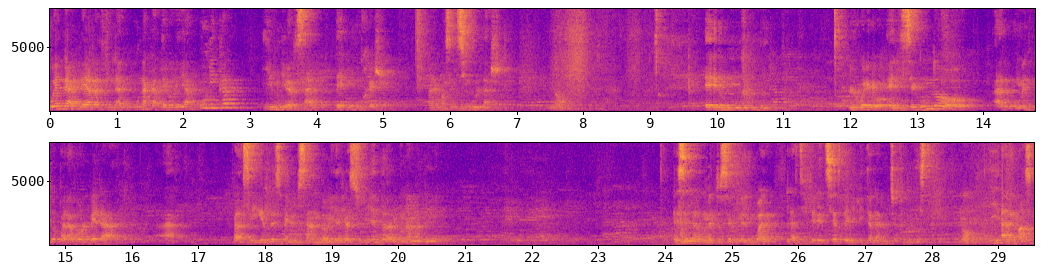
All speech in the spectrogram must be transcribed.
vuelve a crear al final una categoría única y universal de mujer, además en singular. Em, luego, el segundo argumento para volver a, para seguir desmenuzando y resumiendo de alguna manera es el argumento según el cual las diferencias debilitan la lucha feminista, ¿no? Y además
